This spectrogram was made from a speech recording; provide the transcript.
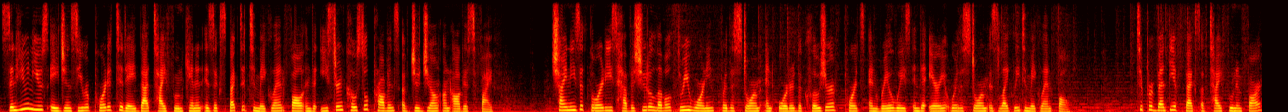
Xinhua News Agency reported today that Typhoon Kenneth is expected to make landfall in the eastern coastal province of Zhejiang on August 5. Chinese authorities have issued a level 3 warning for the storm and ordered the closure of ports and railways in the area where the storm is likely to make landfall. To prevent the effects of Typhoon Amphan,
